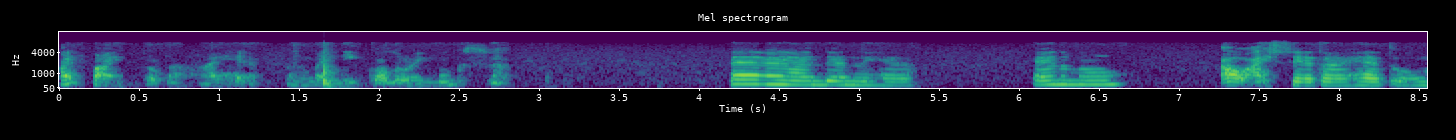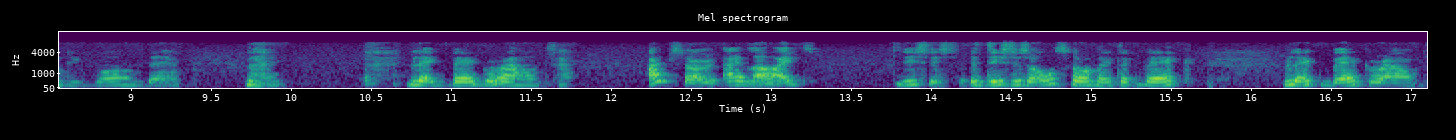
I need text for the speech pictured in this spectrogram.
I find that I have many coloring books. and then we have animal. Oh, I said I had only one black, black background. I'm sorry, I lied. This is this is also with a black black background.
